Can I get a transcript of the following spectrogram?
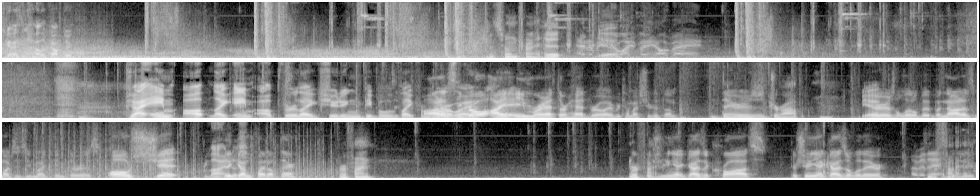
This guy's in the helicopter. That's who I'm trying to hit. Enemy Yeah. Should I aim up? Like aim up for like shooting people like from Honestly, far away? Honestly, bro, I aim right at their head, bro, every time I shoot at them. There's a drop. yeah. There is a little bit, but not as much as you might think there is. Oh, shit. Behind Big us. gunfight up there? We're fine. We're They're fine. shooting at guys across. They're shooting at guys over there. We're fine.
